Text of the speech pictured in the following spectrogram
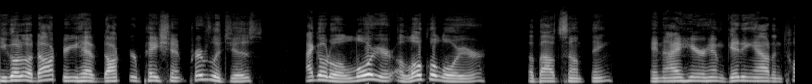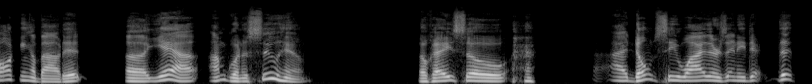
you go to a doctor, you have doctor patient privileges. I go to a lawyer, a local lawyer, about something and I hear him getting out and talking about it, uh, yeah, I'm going to sue him. Okay, so I don't see why there's any. Th-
